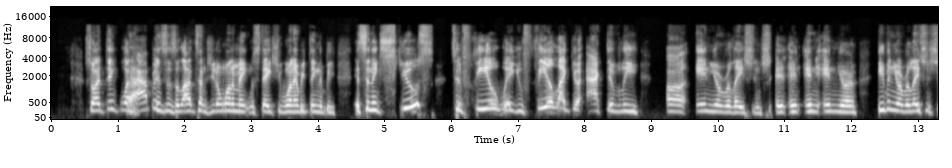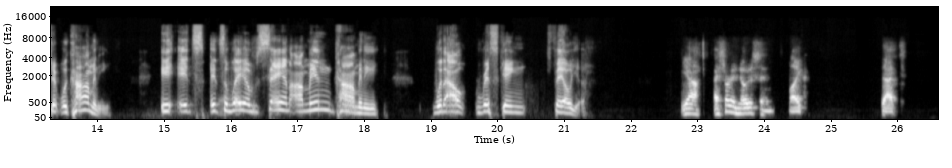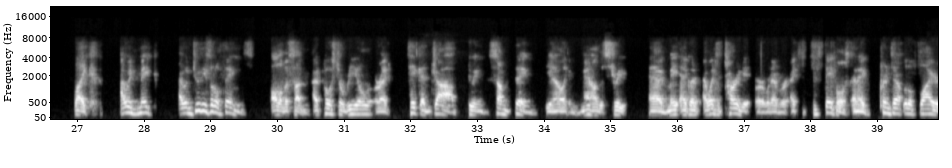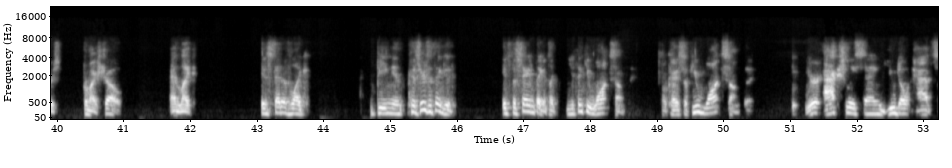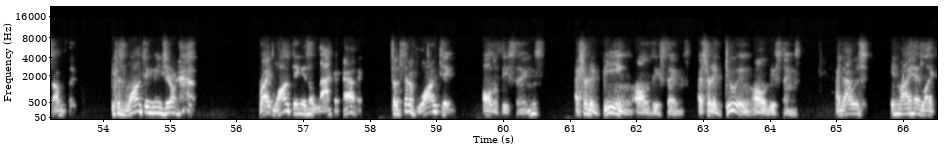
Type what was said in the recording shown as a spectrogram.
So I think what yeah. happens is a lot of times you don't want to make mistakes. You want everything to be, it's an excuse to feel where you feel like you're actively uh in your relationship in in, in your even your relationship with comedy. It, it's it's a way of saying i'm in comedy without risking failure. Yeah i started noticing like that like i would make i would do these little things all of a sudden. I'd post a reel or i'd take a job doing something you know like a man on the street and I made I, go, I went to Target or whatever, I to Staples, and I printed out little flyers for my show, and like instead of like being in, because here's the thing, dude, it's the same thing. It's like you think you want something, okay? So if you want something, you're actually saying you don't have something, because wanting means you don't have, right? Wanting is a lack of having. So instead of wanting all of these things, I started being all of these things. I started doing all of these things. And that was in my head like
